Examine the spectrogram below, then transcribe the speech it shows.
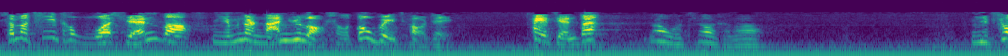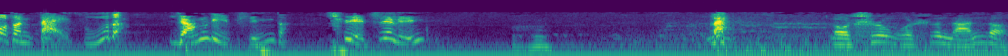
什么踢踏舞啊、弦子啊，你们那儿男女老少都会跳这个，太简单。那我跳什么？你跳段傣族的、杨丽萍的《雀之灵》。来，老师，我是男的。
